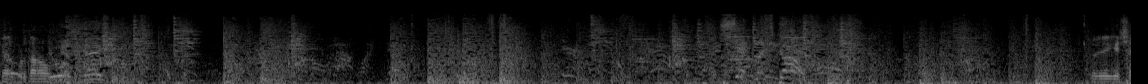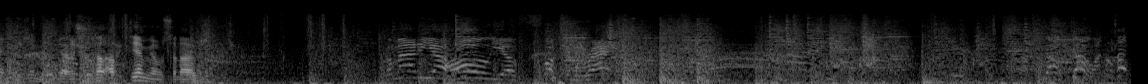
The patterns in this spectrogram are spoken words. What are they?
Gel buradan olmuyor. Geçemiyoruz değil mi? Yani şuradan atlayamıyor musun abi? you fucking rat! Go, go! Up.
